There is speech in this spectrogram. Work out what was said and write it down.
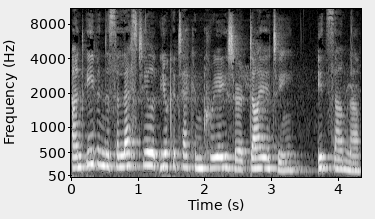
and even the celestial Yucatecan creator deity Itzamna.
